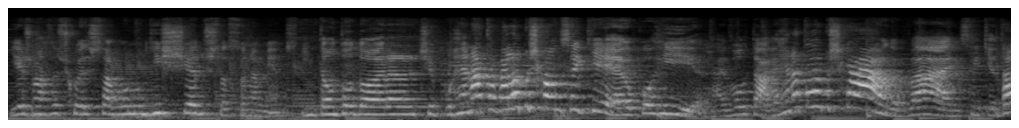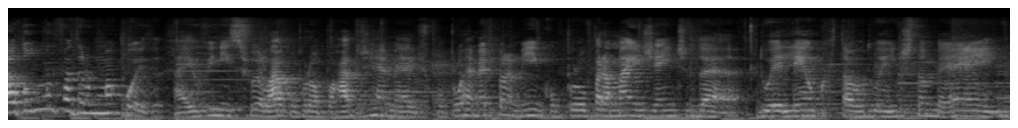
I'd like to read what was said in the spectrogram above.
e as nossas coisas estavam no guichê do estacionamento. Então toda hora era tipo, Renata, vai lá buscar não sei o que. Aí eu corria, aí voltava, Renata, vai buscar água, vai, não sei o que. Tava todo mundo fazendo alguma coisa. Aí o Vinícius foi lá, comprou uma porrada de remédios, comprou remédio pra mim, comprou pra mais gente da, do elenco que tava doente também.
